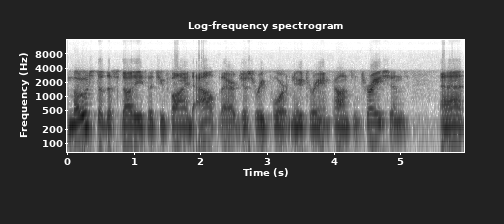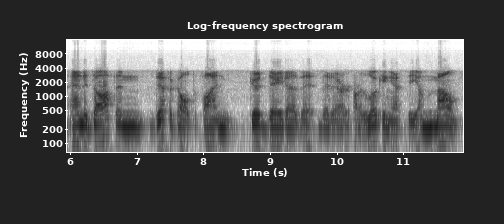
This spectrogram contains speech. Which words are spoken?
Most of the studies that you find out there just report nutrient concentrations, and, and it's often difficult to find good data that, that are, are looking at the amounts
